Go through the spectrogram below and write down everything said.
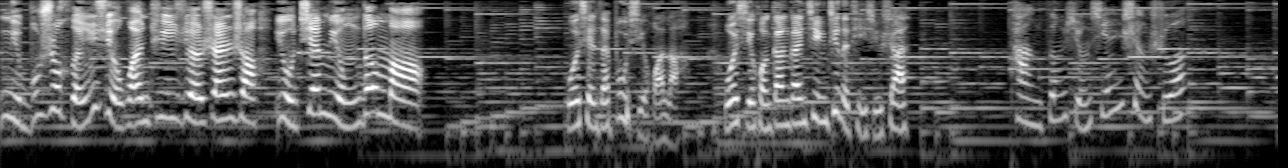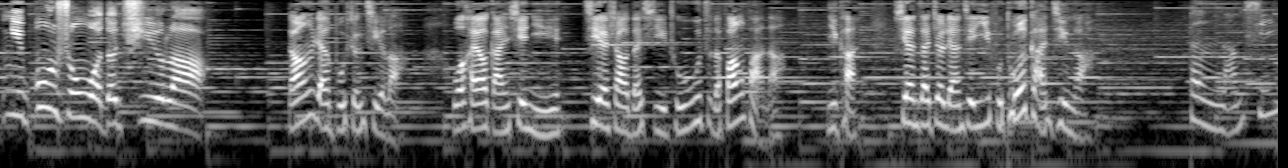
你不是很喜欢 T 恤衫上有签名的吗？”我现在不喜欢了，我喜欢干干净净的 T 恤衫。胖棕熊先生说：“你不生我的气了？”“当然不生气了，我还要感谢你介绍的洗除污渍的方法呢。你看，现在这两件衣服多干净啊！”笨狼心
